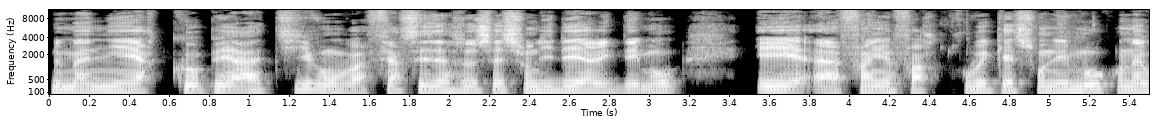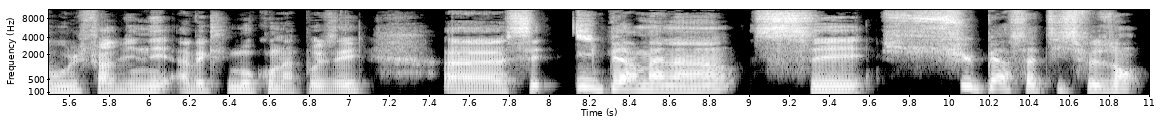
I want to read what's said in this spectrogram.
de manière coopérative. On va faire ces associations d'idées avec des mots. Et à la fin, il va falloir trouver quels sont les mots qu'on a voulu faire deviner avec les mots qu'on a posés. Euh, c'est hyper malin. C'est super satisfaisant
